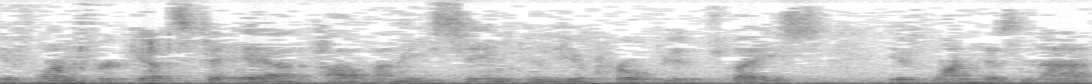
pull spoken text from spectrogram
If one forgets to add Al Hanisim in the appropriate place, if one has not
